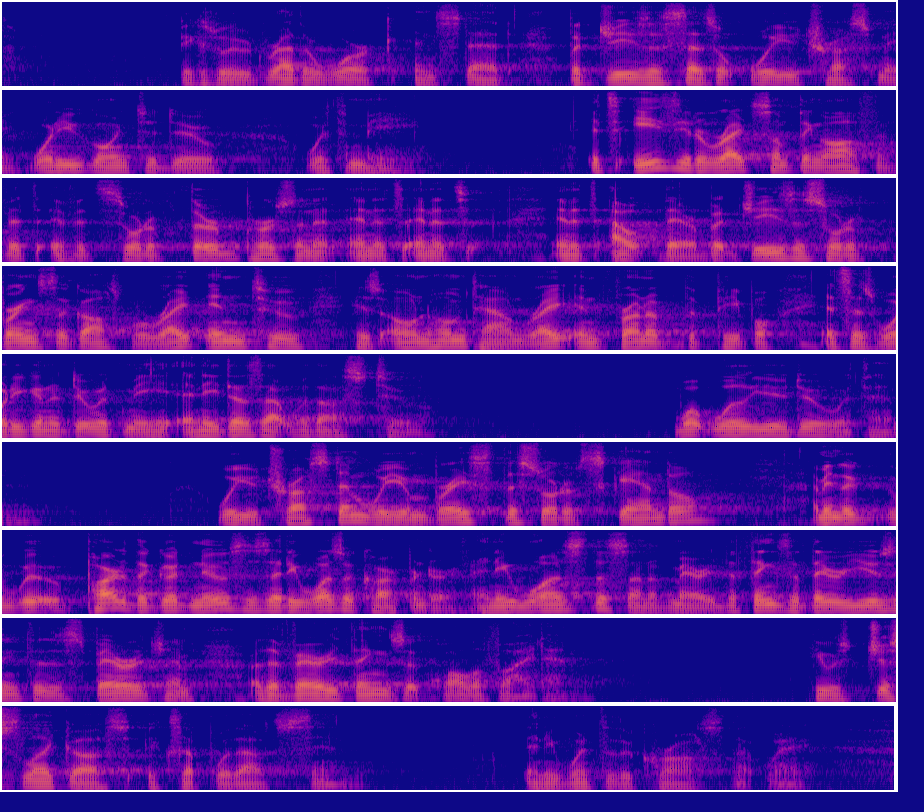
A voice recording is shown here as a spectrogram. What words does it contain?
because we would rather work instead. But Jesus says, Will you trust me? What are you going to do with me? It's easy to write something off if, it, if it's sort of third person and it's, and, it's, and it's out there. But Jesus sort of brings the gospel right into his own hometown, right in front of the people. and says, What are you going to do with me? And he does that with us too. What will you do with him? Will you trust him? Will you embrace this sort of scandal? I mean, the, part of the good news is that he was a carpenter and he was the son of Mary. The things that they were using to disparage him are the very things that qualified him. He was just like us, except without sin. And he went to the cross that way.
